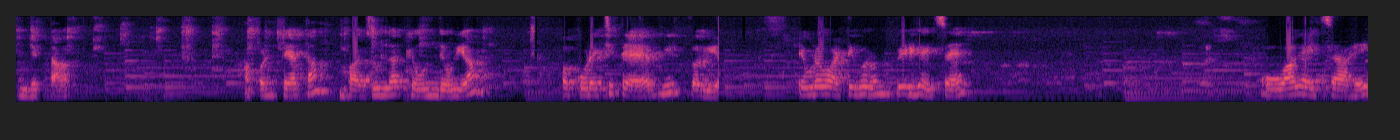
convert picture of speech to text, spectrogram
म्हणजे ताक आपण ते आता बाजूला ठेवून देऊया. पकोड्याची तयारी करूया. एवढं वाटी भरून पीठ घ्यायचं आहे ओवा घ्यायचा आहे.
